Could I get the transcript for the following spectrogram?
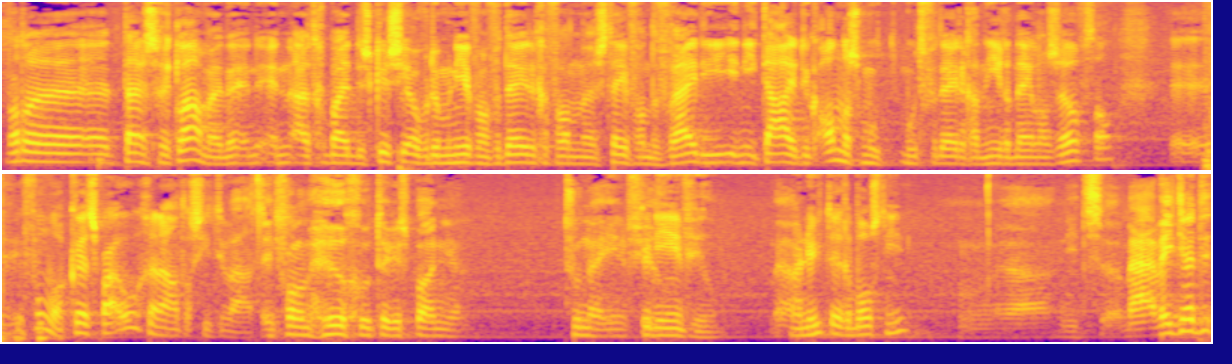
We hadden eh, tijdens de reclame een, een uitgebreide discussie over de manier van verdedigen van eh, Stefan de Vrij. Die in Italië natuurlijk anders moet, moet verdedigen dan hier in het Nederlands elftal. Eh ik vond wel kwetsbaar ogen in een aantal situaties. Ik vond hem heel goed tegen Spanje. Toen hij inviel. Toen hij inviel. Ja. Maar nu tegen Bosnië? Niet zo. Maar weet je wat?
